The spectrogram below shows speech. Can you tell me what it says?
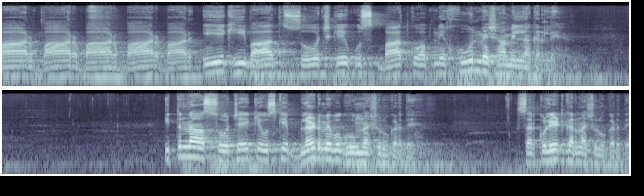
بار بار بار بار بار ایک ہی بات سوچ کے اس بات کو اپنے خون میں شامل نہ کر لے اتنا سوچے کہ اس کے بلڈ میں وہ گھومنا شروع کر دے سرکولیٹ کرنا شروع کر دے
